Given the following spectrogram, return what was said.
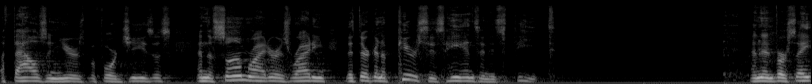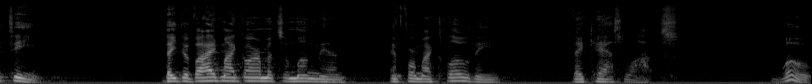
a thousand years before Jesus, and the psalm writer is writing that they're going to pierce his hands and his feet. And then verse 18 they divide my garments among them, and for my clothing they cast lots. Whoa.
